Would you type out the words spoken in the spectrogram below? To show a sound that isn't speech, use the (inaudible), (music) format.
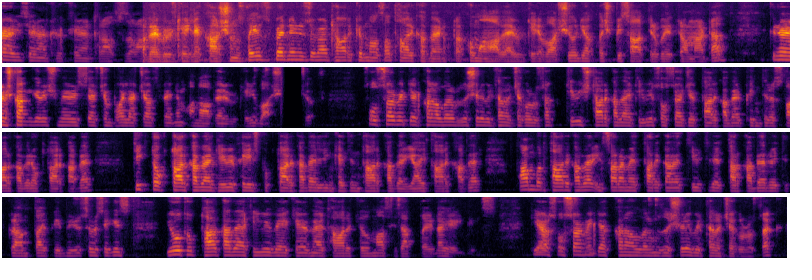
Değerli izleyenler, Türkiye'nin tarafsız haber bülteniyle karşınızdayız. Ben Deniz Ömer Tarık Yılmaz'la tarikhaber.com haber bülteni başlıyor. Yaklaşık bir saattir bu ekranlarda. Günün çıkan gelişmeleri sizler için paylaşacağız. Benim ana haber bülteni başlıyor. Sosyal medya kanallarımızı şöyle bir tanıcak olursak Twitch Tarık Haber TV, Sosyal Cep Tarık Haber, Pinterest Tarık Haber, Ok Tarık Haber, TikTok Tarık Haber TV, Facebook Tarık Haber, LinkedIn Tarık Haber, Yay Tarık Haber, Tumblr Tarık Haber, Instagram et Tarık Haber, Twitter et Tarık Haber, Reddit Grand Type 2108, YouTube Tarık Haber TV ve Ömer Tarık Yılmaz hesaplarıyla yayındayız. Diğer sosyal medya kanallarımızı şöyle bir tanıcak olursak,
